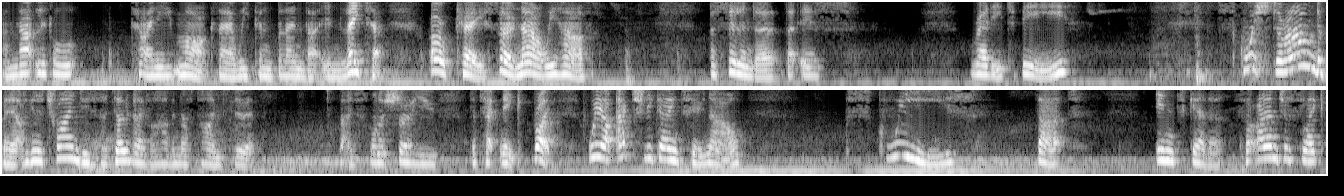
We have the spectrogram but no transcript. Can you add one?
And that little tiny mark there, we can blend that in later. Okay, so now we have a cylinder that is ready to be squished around a bit. I'm going to try and do this. I don't know if I have enough time to do it, but I just want to show you the technique. Right, we are actually going to now squeeze that in together. So I am just like,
